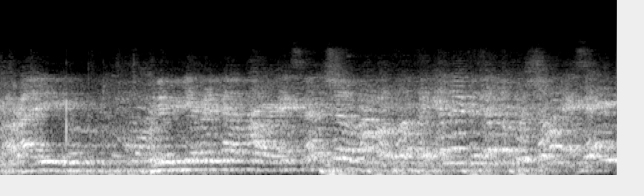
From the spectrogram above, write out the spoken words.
All righty. Ready now for our next match. A round of applause ladies and gentlemen, for Sean Xavier.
